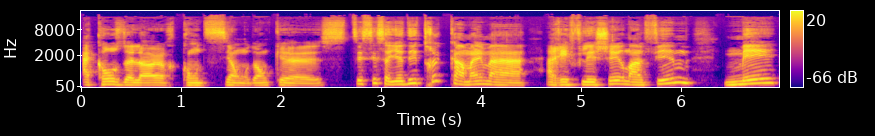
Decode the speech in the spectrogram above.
à cause de leurs conditions. Donc, euh, c'est ça. Il y a des trucs quand même à, à réfléchir dans le film, mais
